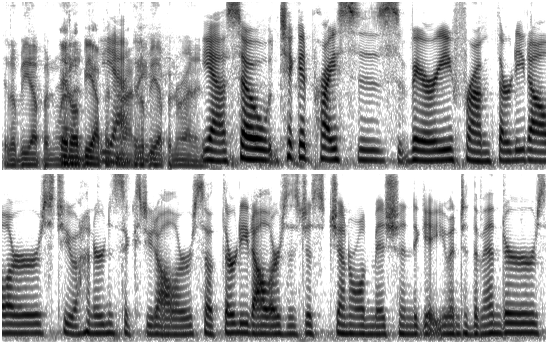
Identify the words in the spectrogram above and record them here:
It'll be up and running. it'll be up and Yeah. running. It'll be up and running. Yeah, so ticket prices vary from thirty dollars to one hundred and sixty dollars. So thirty dollars is just general admission to get you into the vendors,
